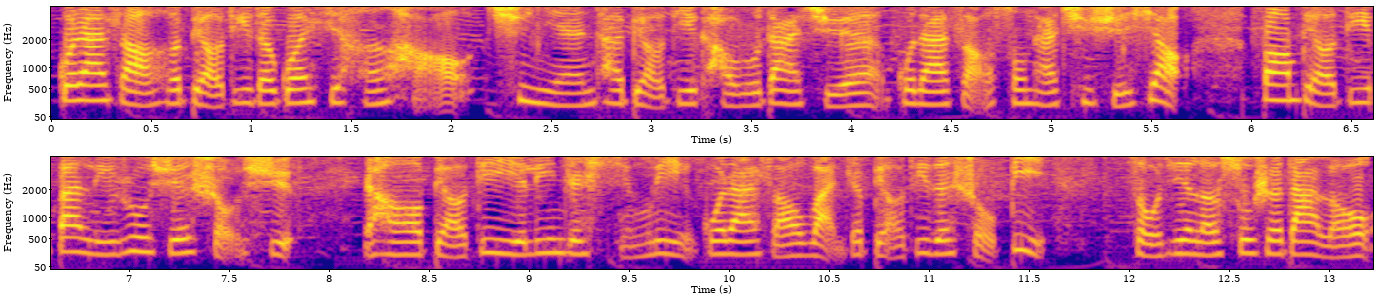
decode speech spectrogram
郭大嫂和表弟的关系很好。去年他表弟考入大学，郭大嫂送他去学校，帮表弟办理入学手续。然后表弟拎着行李，郭大嫂挽着表弟的手臂走进了宿舍大楼。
